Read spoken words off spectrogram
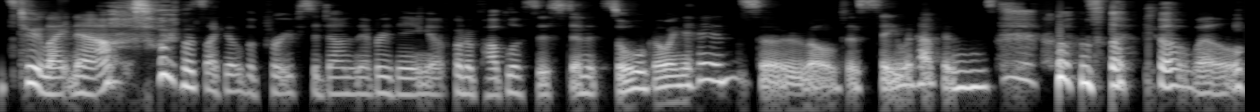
it's too late now. So it's like all the proofs are done and everything. I've got a publicist and it's all going ahead. So I'll just see what happens. I was like, oh well.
